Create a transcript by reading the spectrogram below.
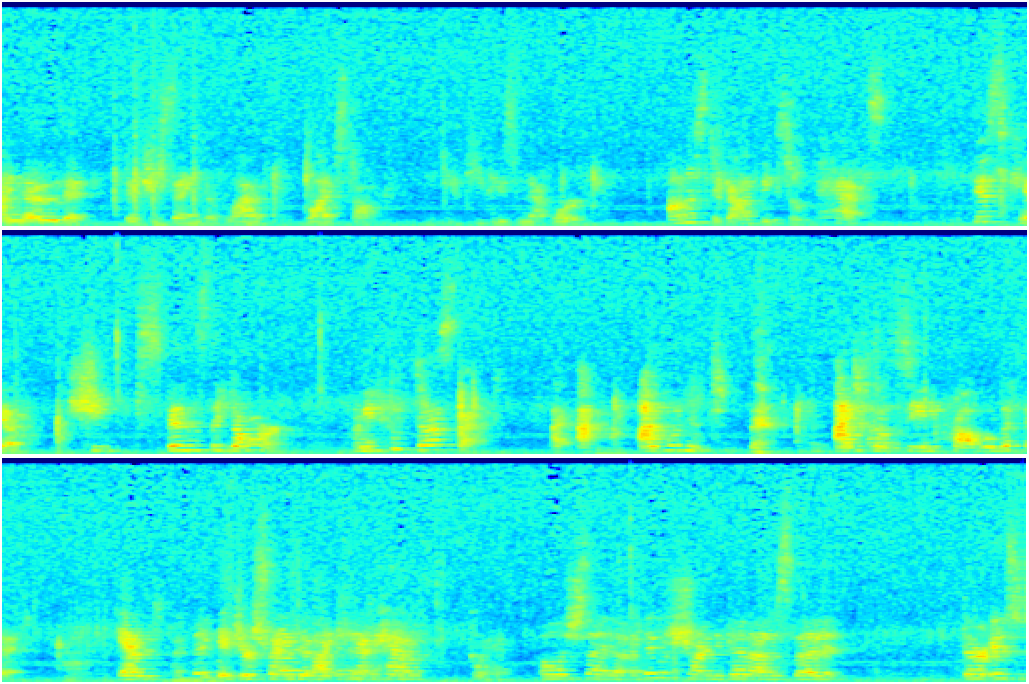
I know that, that you're saying that live, livestock, you keep using that word. Honest to God, these are pets. This kid, she spins the yarn. I mean, who does that? I, I, I wouldn't, I just don't see any problem with it. And I think if you're saying that I can't have, go ahead. I was just saying, I think what you're trying to get at is that there is,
